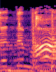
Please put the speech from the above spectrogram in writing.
मदद मां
